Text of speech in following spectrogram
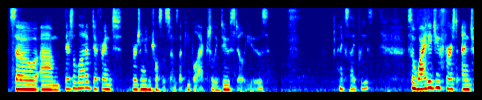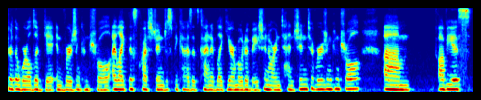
So um, there's a lot of different version control systems that people actually do still use. Next slide, please. So why did you first enter the world of Git and version control? I like this question just because it's kind of like your motivation or intention to version control. Um, obvious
